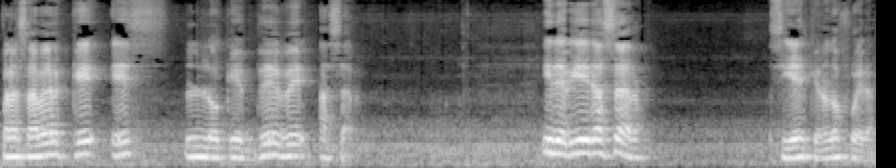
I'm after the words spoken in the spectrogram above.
para saber qué es lo que debe hacer. Y debiera ser, si es que no lo fuera,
